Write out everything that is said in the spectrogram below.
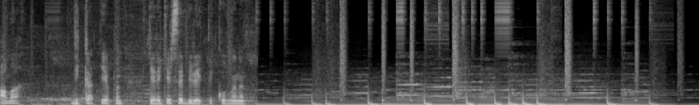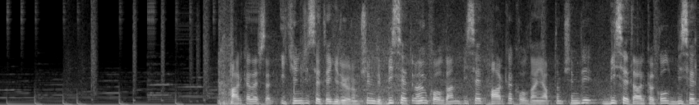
ama dikkatli yapın. Gerekirse bileklik kullanın. Arkadaşlar ikinci sete giriyorum. Şimdi bir set ön koldan, bir set arka koldan yaptım. Şimdi bir set arka kol, bir set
